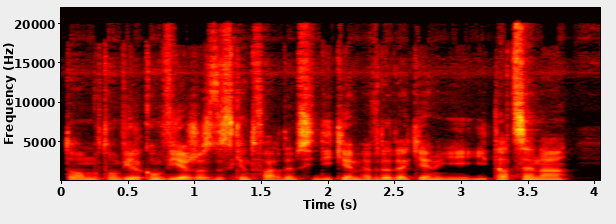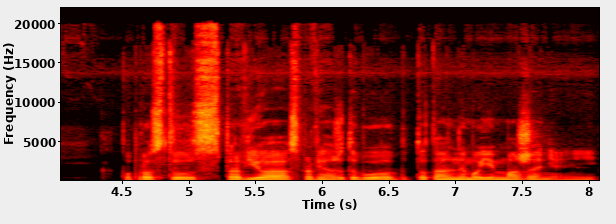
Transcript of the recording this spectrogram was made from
tą, tą wielką wieżę z dyskiem twardym, CD-kiem, FDD-kiem i, i ta cena po prostu sprawiła, sprawiała, że to było totalne moje marzenie. I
